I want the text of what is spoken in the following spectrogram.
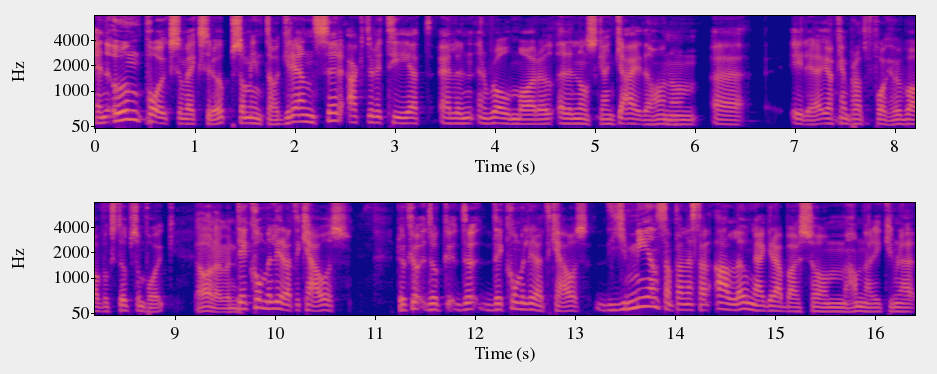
En ung pojk som växer upp, som inte har gränser, auktoritet eller en role model eller någon som kan guida honom eh, i det. Jag kan prata för pojkar, jag har bara vuxit upp som pojk. Ja, nej, men Det kommer leda till kaos. Det, det, det, det kommer leda till kaos. Gemensamt bland nästan alla unga grabbar som hamnar i kriminal,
